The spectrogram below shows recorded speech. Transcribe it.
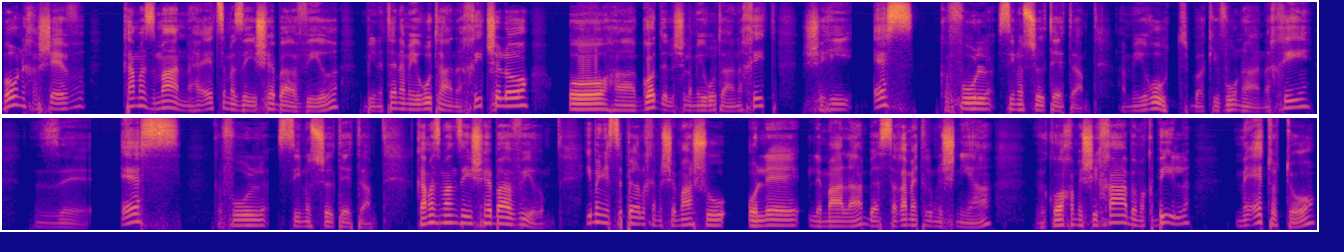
בואו נחשב כמה זמן העצם הזה יישב באוויר, בהינתן המהירות האנכית שלו, או הגודל של המהירות האנכית, שהיא S כפול סינוס של תטא. המהירות בכיוון האנכי זה S כפול סינוס של תטא. כמה זמן זה ישהה באוויר? אם אני אספר לכם שמשהו עולה למעלה ב-10 מטרים לשנייה, וכוח המשיכה במקביל מאט אותו,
